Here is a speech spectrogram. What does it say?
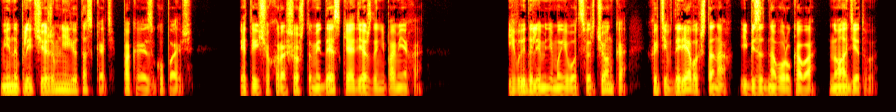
Не на плече же мне ее таскать, пока я закупаюсь. Это еще хорошо, что медески одежда не помеха. И выдали мне моего цверчонка, хоть и в дырявых штанах, и без одного рукава, но одетую.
